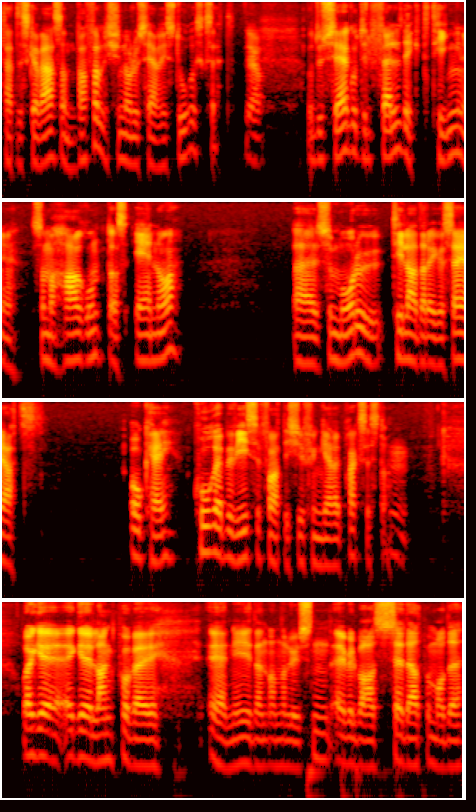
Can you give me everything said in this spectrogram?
til at det skal være sånn. I hvert fall ikke når du ser historisk sett. Ja. Og du ser hvor tilfeldig tingene som vi har rundt oss, er nå. Eh, så må du tillate deg å si at OK, hvor er beviset for at det ikke fungerer i praksis, da? Mm. Og jeg, er- jeg er langt på vei enig i den analysen. Jeg vil bare se det at på en måte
